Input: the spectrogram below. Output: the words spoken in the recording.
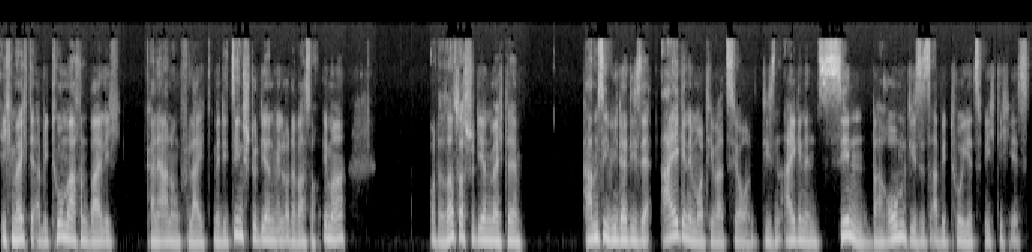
ich möchte Abitur machen, weil ich, keine Ahnung, vielleicht Medizin studieren will oder was auch immer, oder sonst was studieren möchte, haben sie wieder diese eigene Motivation, diesen eigenen Sinn, warum dieses Abitur jetzt wichtig ist.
